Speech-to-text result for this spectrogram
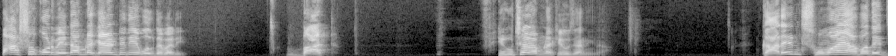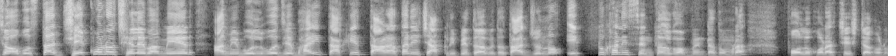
পাশও করবে, এটা আমরা গ্যারান্টি দিয়ে বলতে পারি। বাট ফিউচার আমরা কেউ জানি না। কারেন্ট সময় আমাদের যে অবস্থা যে কোনো ছেলে বা মেয়ের, আমি বলব যে ভাই, তাকে তাড়াতাড়ি চাকরি পেতে হবে। তো তার জন্য একটুখানি সেন্ট্রাল গভর্নমেন্টটা তোমরা ফলো করার চেষ্টা করো।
